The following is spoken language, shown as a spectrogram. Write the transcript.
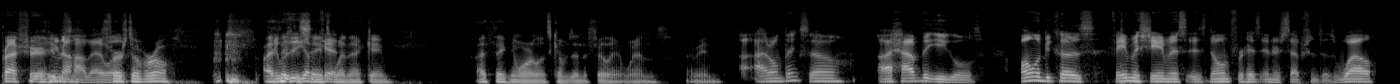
Pressure. Yeah, you know how that was. First overall. I think the Saints kid. win that game. I think New Orleans comes into Philly and wins. I mean, I I don't think so. I have the Eagles only because famous Jameis is known for his interceptions as well.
